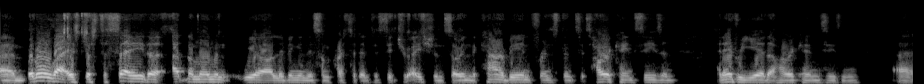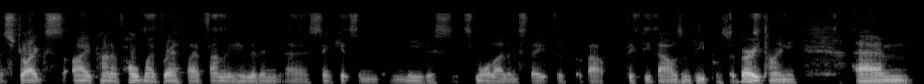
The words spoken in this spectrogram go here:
Um, but all that is just to say that at the moment we are living in this unprecedented situation. So in the Caribbean, for instance, it's hurricane season, and every year that hurricane season uh, strikes, I kind of hold my breath. I have family who live in uh, St. Kitts and, and, Nevis, small island state of about 50,000 people, so very tiny. Um,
